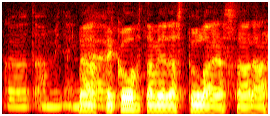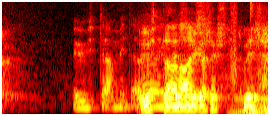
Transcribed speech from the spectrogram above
Katsotaan miten Näette käy. kohta mitä tästä tulee, jos saadaan Yhtään mitään yhtään aikaiseksi lisää.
